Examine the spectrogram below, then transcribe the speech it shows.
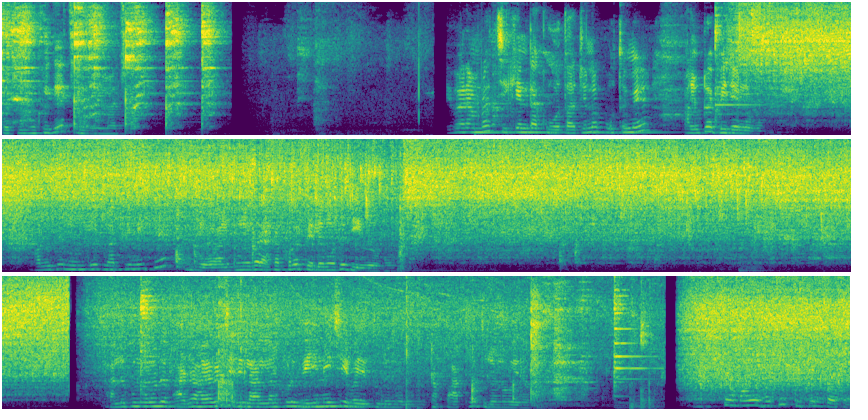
কচুমুখি দিয়ে চিংড়ি মাছ। এবার আমরা চিকেনটা করব, তার জন্য প্রথমে আলুটা ভেজে নেব। আলুটা নুন দিয়ে মাখিয়ে নিতে যে আলুগুলো এবার এক করে তেলের মধ্যে দিয়ে দেবো। আলুগুলো মধ্যে ভাজা হয়ে গেছে যে লাল লাল করে ভেজে নিয়েছি, এবারে তুলে নেব, একটা পাত্রে তুলে নেব এরকম। আজকে আমাদের হচ্ছে চিকেন কষা।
